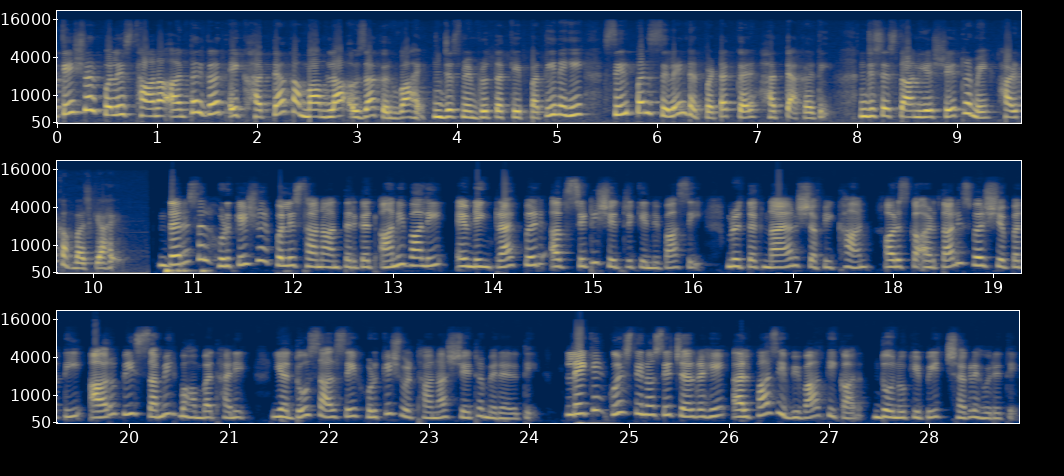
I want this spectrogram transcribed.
हुड़केश्वर पुलिस थाना अंतर्गत एक हत्या का मामला उजागर हुआ है, जिसमें मृतक के पति ने ही सिर पर सिलेंडर पटक कर हत्या कर दी जिससे स्थानीय क्षेत्र में हड़कंप मच गया है। दरअसल हुड़केश्वर पुलिस थाना अंतर्गत आने वाले इवनिंग ट्रैक पर अब सिटी क्षेत्र के निवासी मृतक नायर शफी खान और उसका 48 वर्षीय पति आरोपी समीर मोहम्मद हनीफ यह दो साल से हुड़केश्वर थाना क्षेत्र में रह रहे थे लेकिन कुछ दिनों से चल रहे अल्फाजी विवाद के कारण दोनों के बीच झगड़े हो रहे थे।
